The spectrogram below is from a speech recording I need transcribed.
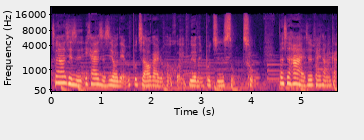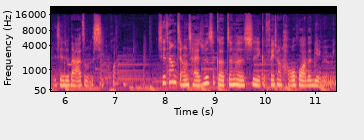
所以他其实一开始是有点不知道该如何回复，有点不知所措，但是他还是非常感谢，就大家这么喜欢。其实这样讲起来，就是这个真的是一个非常豪华的演员名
